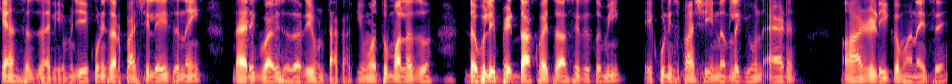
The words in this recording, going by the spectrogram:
कॅन्सल झाली. म्हणजे एकोणीस हजार पाचशे लिहायचं नाही डायरेक्ट बावीस हजार लिहून टाका. किंवा तुम्हाला जो डबल इफेक्ट दाखवायचा असेल तर तुम्ही एकोणीस पाचशे इनरला घेऊन ॲड आर डी क म्हणायचं आहे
